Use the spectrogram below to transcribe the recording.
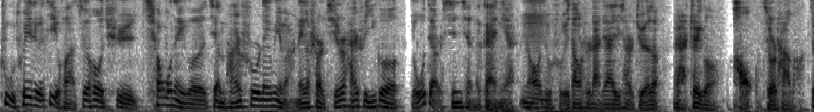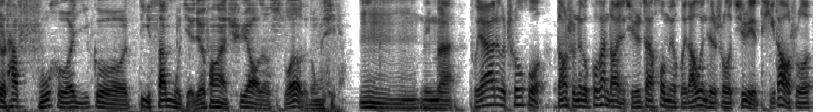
助推这个计划，最后去敲那个键盘输入那个密码那个事儿，其实还是一个有点新鲜的概念。然后就属于当时大家一下觉得，哎呀，这个好，就是它了，就是它符合一个第三幕解决方案需要的所有的东西。嗯，明白。涂鸦那个车祸，当时那个郭帆导演其实，在后面回答问题的时候，其实也提到说，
